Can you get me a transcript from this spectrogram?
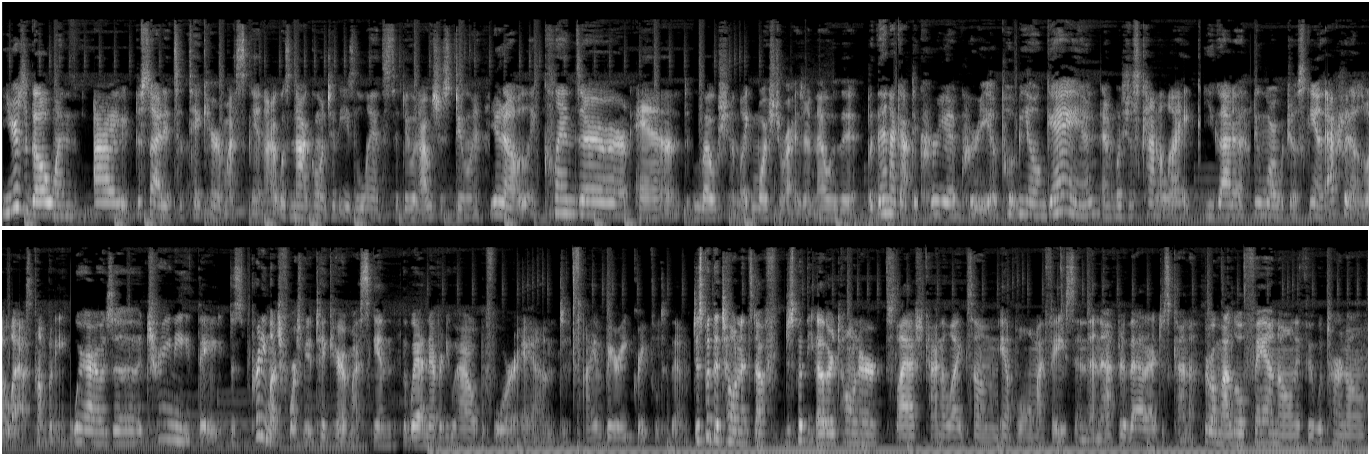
Years ago when I decided to take care of my skin, I was not going to these lengths to do it. I was just doing, you know, like cleanser and lotion, like moisturizer, and that was it. But then I got to Korea and Korea put me on game and was just kind of like, you gotta do more with your skin. Actually, that was my last company where I was a trainee. They just pretty much forced me to take care of my skin the way I never knew how before, and I am very grateful to them. Just put the tone and stuff, just put the other toner slash kind of like some ampoule on my face and then after that I just kind of throw my little fan on if it would turn on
